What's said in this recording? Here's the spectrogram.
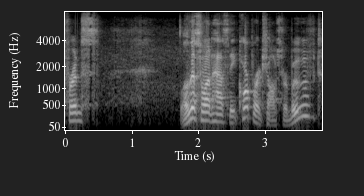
reference, well, this one has the corporate jobs removed.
